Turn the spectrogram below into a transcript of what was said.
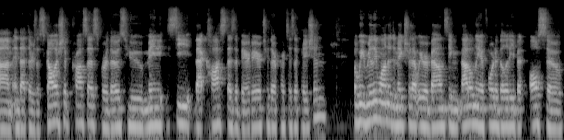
um, and that there's a scholarship process for those who may see that cost as a barrier to their participation. But we really wanted to make sure that we were balancing not only affordability, but also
